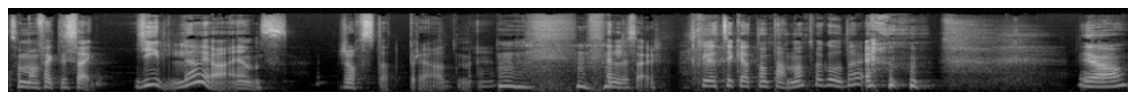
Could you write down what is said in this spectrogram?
Som man faktiskt säger, gillar jag ens rostat bröd med? Eller så här, skulle jag tycka att något annat var godare? Ja,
